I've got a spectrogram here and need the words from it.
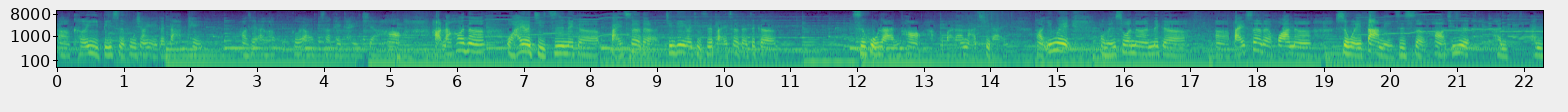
啊可以彼此互相有一个搭配，好，所以爱花各位阿菩萨可以看一下哈，好，然后呢我还有几只那个白色的，今天有几只白色的这个石斛兰哈，好，我把它拿起来，好，因为我们说呢那个呃白色的花呢是为大美之色哈，其实。很很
